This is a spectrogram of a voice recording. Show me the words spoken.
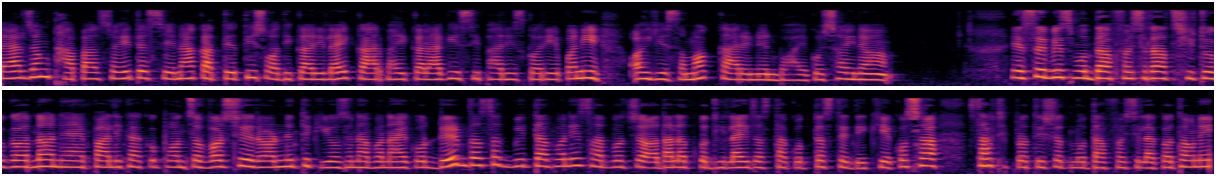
प्यारजङ थापा सहित सेनाका तेत्तीस अधिकारीलाई कार्यवाहीका लागि सिफारिश गरिए पनि अहिलेसम्म कार्यान्वयन भएको छैन। यसैबीच मुद्दा फैसला छिटो गर्न न्यायपालिकाको पञ्चवर्षीय रणनीतिक योजना बनाएको डेढ़ दशक बित्दा पनि सर्वोच्च अदालतको ढिलाइ जस्ताको त्यस्तै देखिएको छ। साठी प्रतिशत मुद्दा फैसला गताउने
